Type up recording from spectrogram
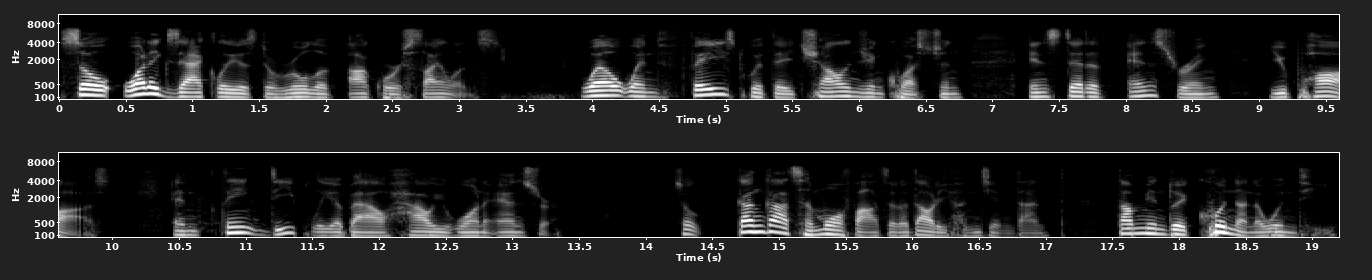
So, what exactly is the rule of awkward silence? Well, when faced with a challenging question, instead of answering, you pause and think deeply about how you want to answer. So，尴尬沉默法则的道理很简单。当面对困难的问题，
